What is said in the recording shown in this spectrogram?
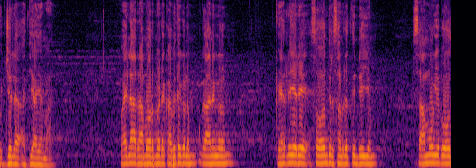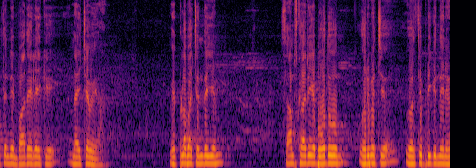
ഉജ്ജ്വല അധ്യായമാണ്. വയലാർ രാമവർമ്മയുടെ കവിതകളും ഗാനങ്ങളും കേരളീയരെ സ്വാതന്ത്ര്യ സമരത്തിന്റെയും സാമൂഹ്യ ബോധത്തിന്റെയും പാതയിലേക്ക് നയിച്ചവയാണ്. വിപ്ലവ ചിന്തയും സാംസ്കാരിക ബോധവും ഒരുമിച്ച് ഉയർത്തിപ്പിടിക്കുന്നതിന്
